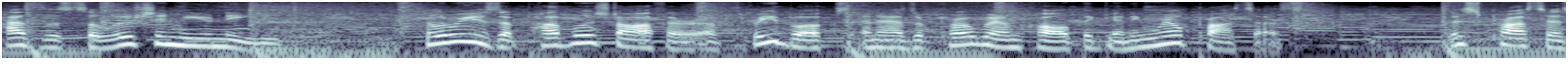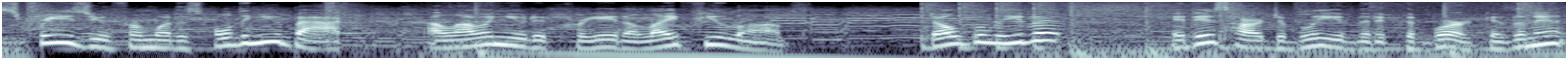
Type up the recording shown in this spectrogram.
has the solution you need. Hilary is a published author of three books and has a program called the Getting Real Process. This process frees you from what is holding you back, allowing you to create a life you love. Don't believe it? It is hard to believe that it could work, isn't it?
